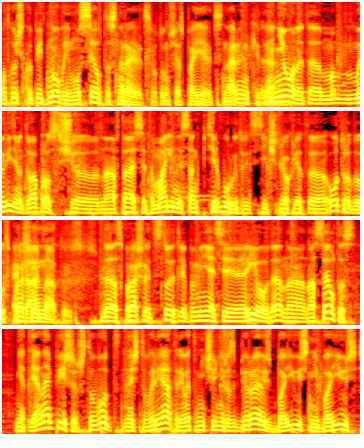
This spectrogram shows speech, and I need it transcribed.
он хочет купить новый, ему Селтос нравится. Вот он сейчас появится на рынке. Это да? не он, это мы видим этот вопрос еще на автоассе. Это Марина из Санкт-Петербурга, 34 лет э, от роду. Это Спрашивает, она, то есть. Да, спрашивает, стоит ли поменять э, Рио да, на, на Селтос. Нет, и она пишет, что вот, значит, вариатор, я в этом ничего не разбираюсь, боюсь, не боюсь.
